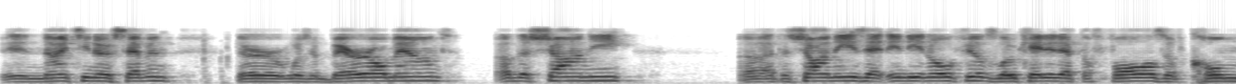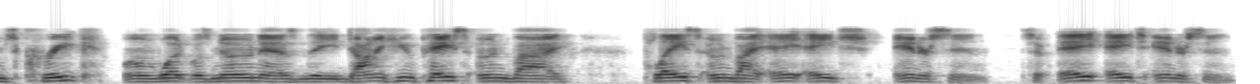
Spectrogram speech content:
In 1907, there was a burial mound of the Shawnee uh, at the Shawnees at Indian Oldfields, located at the falls of Combs Creek on what was known as the Donahue Pace, owned by place owned by A. H. Anderson. So A. H. Anderson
